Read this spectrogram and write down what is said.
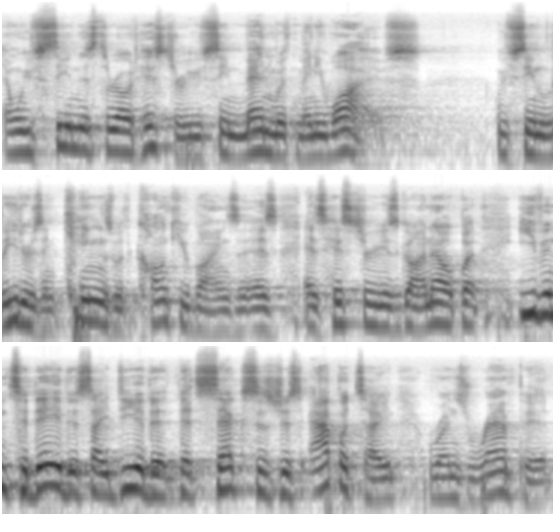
And we've seen this throughout history. We've seen men with many wives. We've seen leaders and kings with concubines as, as history has gone out. But even today, this idea that, that sex is just appetite runs rampant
